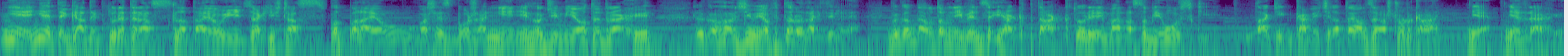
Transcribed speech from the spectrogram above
Nie, nie te gady, które teraz latają i co jakiś czas podpalają wasze zboża. Nie, nie chodzi mi o te drachy, tylko chodzi mi o pterodaktyle. Wyglądało to mniej więcej jak ptak, który ma na sobie łuski. Taki, wiecie, latająca jaszczurka. Nie, nie drachy.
